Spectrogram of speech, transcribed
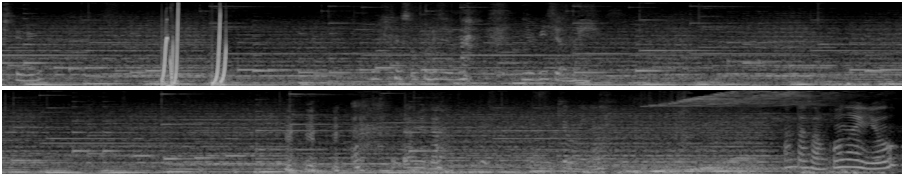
としてるよ。そこじゃない。指じゃない。ダメだ。興味ない。あんたさん来ないよ。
